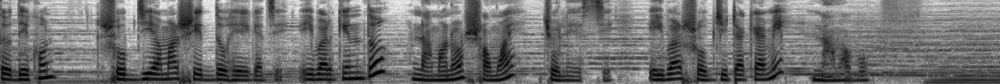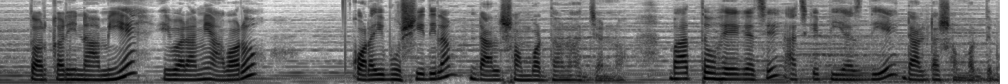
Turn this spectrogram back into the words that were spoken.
তো দেখুন, সবজি আমার সেদ্ধ হয়ে গেছে। এবার কিন্তু নামানোর সময় চলে এসছে। এইবার সবজিটাকে আমি নামাবো। তরকারি নামিয়ে এবার আমি আবারও কড়াই বসিয়ে দিলাম ডাল সম্বর দেওয়ার জন্য। ভাত তো হয়ে গেছে, আজকে পেঁয়াজ দিয়ে ডালটা সম্বর দেব।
